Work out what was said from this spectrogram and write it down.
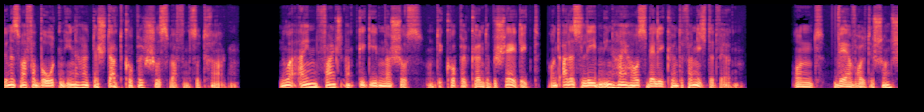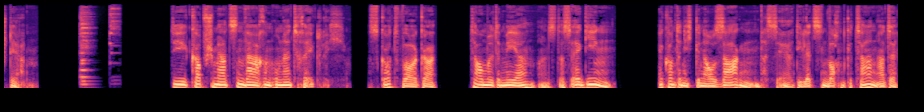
denn es war verboten, innerhalb der Stadtkuppel Schusswaffen zu tragen. Nur ein falsch abgegebener Schuss und die Kuppel könnte beschädigt und alles Leben in High House Valley könnte vernichtet werden. Und wer wollte schon sterben? Die Kopfschmerzen waren unerträglich. Scott Walker taumelte mehr, als dass er ging. Er konnte nicht genau sagen, was er die letzten Wochen getan hatte.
